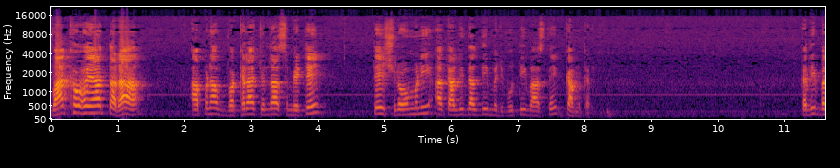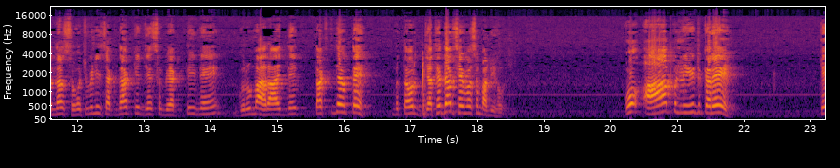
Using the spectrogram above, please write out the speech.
ਵੱਖ ਹੋਇਆ ਧੜਾ ਆਪਣਾ ਵੱਖਰਾ ਚੁੰਨਾ ਸਮੇਟੇ ਤੇ ਸ਼੍ਰੋਮਣੀ ਅਕਾਲੀ ਦਲ ਦੀ ਮਜ਼ਬੂਤੀ ਵਾਸਤੇ ਕੰਮ ਕਰੇ। ਕਦੀ ਬੰਦਾ ਸੋਚ ਵੀ ਨਹੀਂ ਸਕਦਾ ਕਿ ਜਿਸ ਵਿਅਕਤੀ ਨੇ ਗੁਰੂ ਮਹਾਰਾਜ ਦੇ ਤਖਤ ਦੇ ਉੱਤੇ ਬਤੌਰ ਜਥੇਦਾਰ ਸੇਵਾ ਸੰਭਾਲੀ ਹੋਵੇ, ਉਹ ਆਪ ਲੀਡ ਕਰੇ ਕਿ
